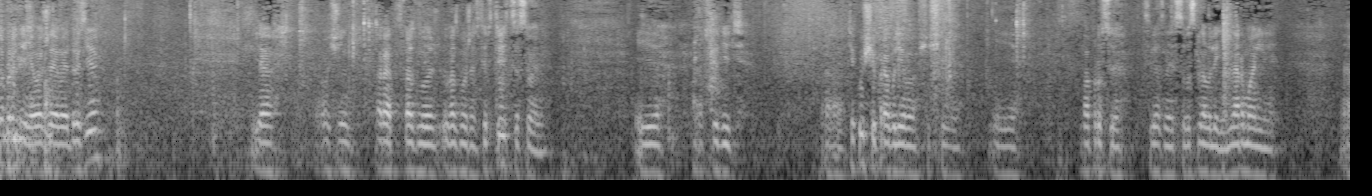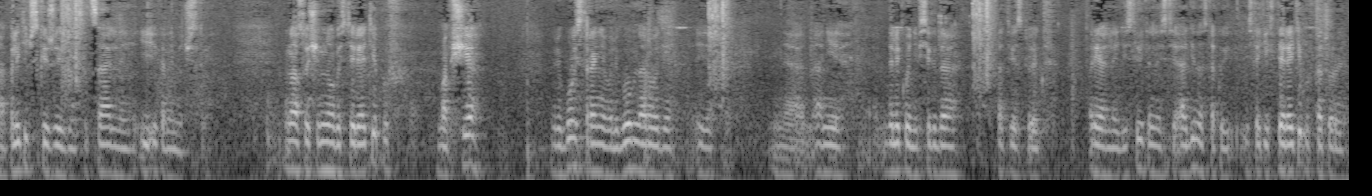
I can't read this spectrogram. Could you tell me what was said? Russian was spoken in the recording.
Добрый день, уважаемые друзья. Я очень рад возможности встретиться с вами и обсудить э, текущие проблемы в Чечне и вопросы, связанные с восстановлением нормальной э, политической жизни, социальной и экономической. У нас очень много стереотипов вообще в любой стране, в любом народе, и э, они далеко не всегда соответствует реальной действительности. Один из, такой, из таких стереотипов, который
